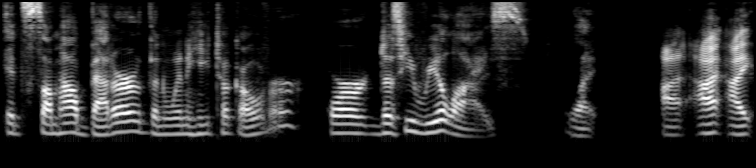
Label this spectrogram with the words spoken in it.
it's somehow better than when he took over, or does he realize like I, I,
